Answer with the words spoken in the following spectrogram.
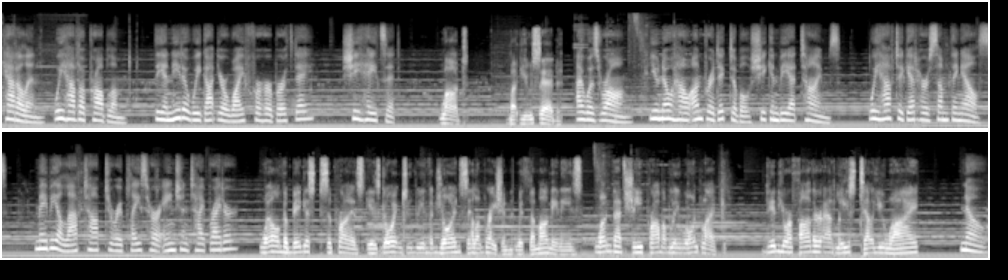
Catalin, we have a problem. The Anita we got your wife for her birthday? She hates it. What? But you said. I was wrong. You know how unpredictable she can be at times. We have to get her something else. Maybe a laptop to replace her ancient typewriter? Well, the biggest surprise is going to be the joint celebration with the Mamminis, one that she probably won't like. Did your father at least tell you why? No,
